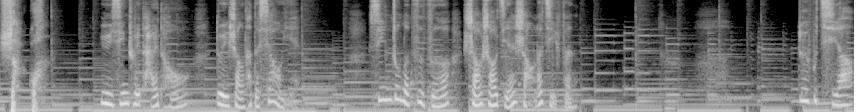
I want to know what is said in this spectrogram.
傻瓜。”玉星锤抬头对上他的笑颜，心中的自责稍稍减少了几分。对不起啊，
